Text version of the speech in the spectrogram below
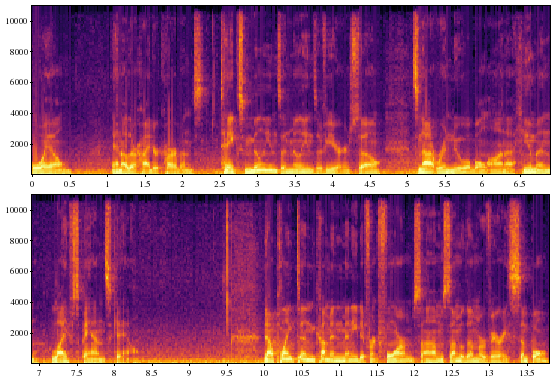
oil and other hydrocarbons takes millions and millions of years. So it's not renewable on a human lifespan scale. Now plankton come in many different forms. Um, some of them are very simple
